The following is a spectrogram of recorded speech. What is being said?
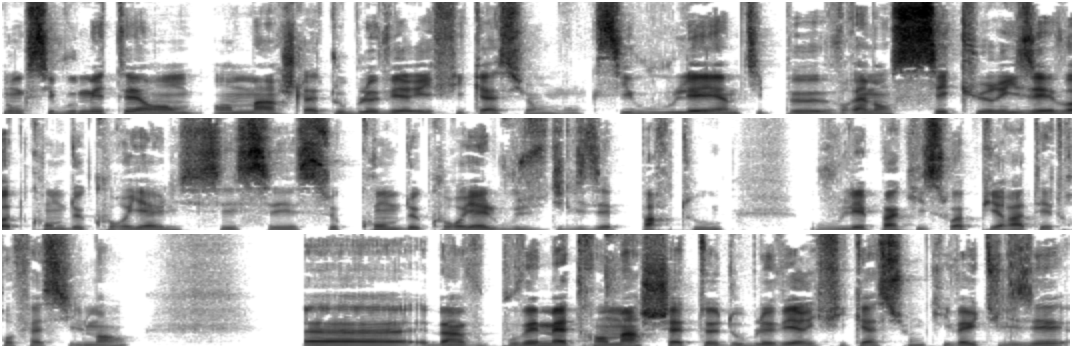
Donc si vous mettez en, en, marche la double vérification, donc si vous voulez un petit peu vraiment sécuriser votre compte de courriel, si c'est ce compte de courriel que vous utilisez partout, vous voulez pas qu'il soit piraté trop facilement, euh, eh ben vous pouvez mettre en marche cette double vérification qui va utiliser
